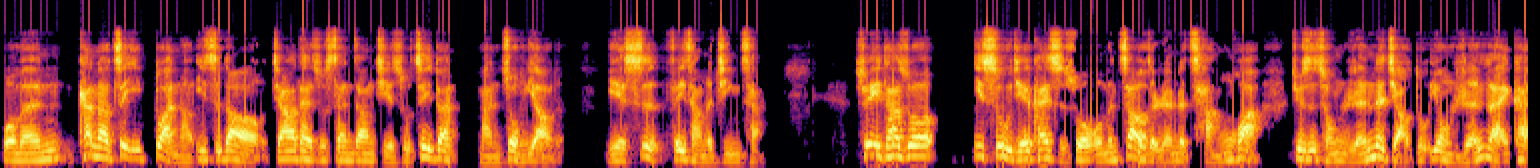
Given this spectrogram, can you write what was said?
我们看到这一段哈，一直到加拉太书三章结束，这一段蛮重要的，也是非常的精彩。所以他说，第十五节开始说，我们照着人的常话，就是从人的角度，用人来看，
